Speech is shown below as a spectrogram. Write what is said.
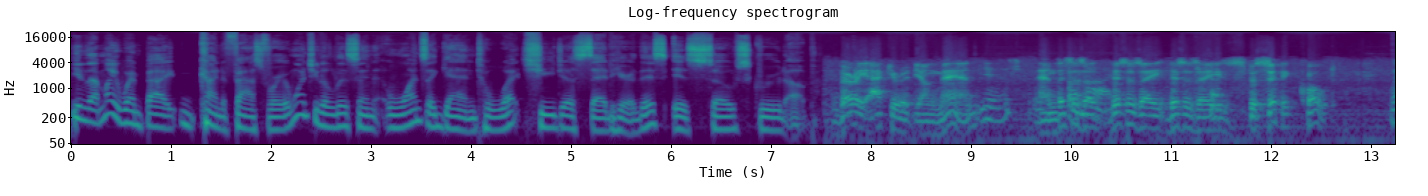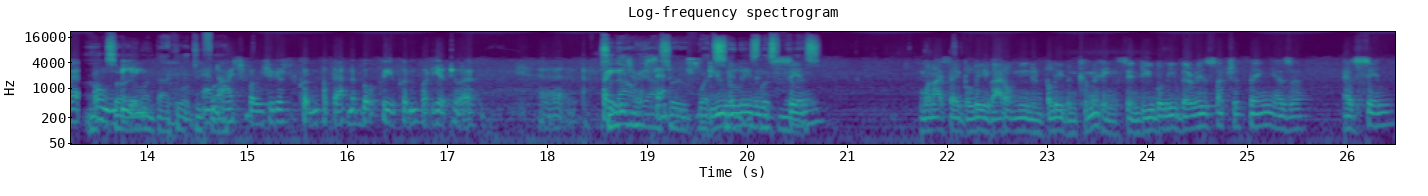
you know, that might went by kind of fast for you. I want you to listen once again to what she just said here. This is so screwed up. Very accurate young man. Yes. And this so is am a I. this is a this is a specific quote. Well, Oh, own sorry, I went back a little too and far. I suppose you just couldn't put that in a book, or you couldn't put it into a, uh, a So phrase now or he a asks her sentence. what Do you sin believe in sin? This. When I say believe, I don't mean to believe in committing sin. Do you believe there is such a thing as a as sin?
